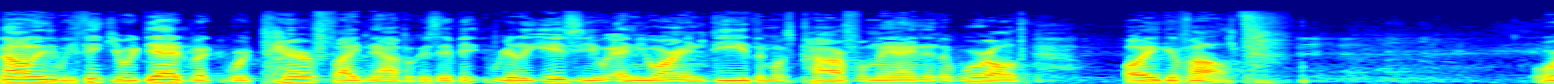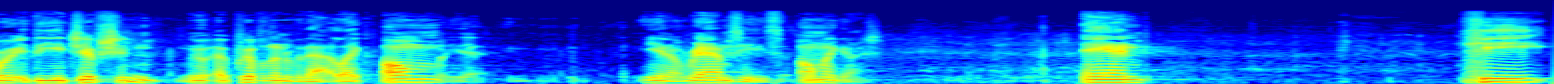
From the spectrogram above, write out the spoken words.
Not only do we think you were dead, but we're terrified now because if it really is you and you are indeed the most powerful man in the world, oi gewalt. or the Egyptian equivalent of that, like, oh, you know, Ramses. Oh my gosh. And he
